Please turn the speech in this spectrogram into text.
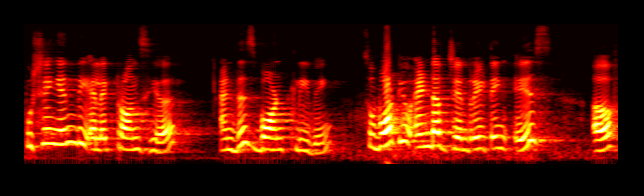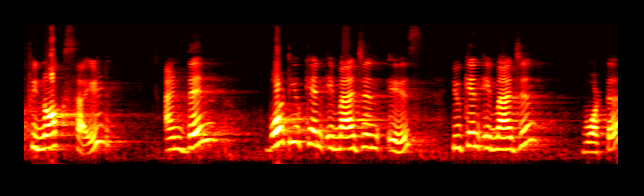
pushing in the electrons here and this bond cleaving. So, what you end up generating is a phenoxide and then what you can imagine is you can imagine water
